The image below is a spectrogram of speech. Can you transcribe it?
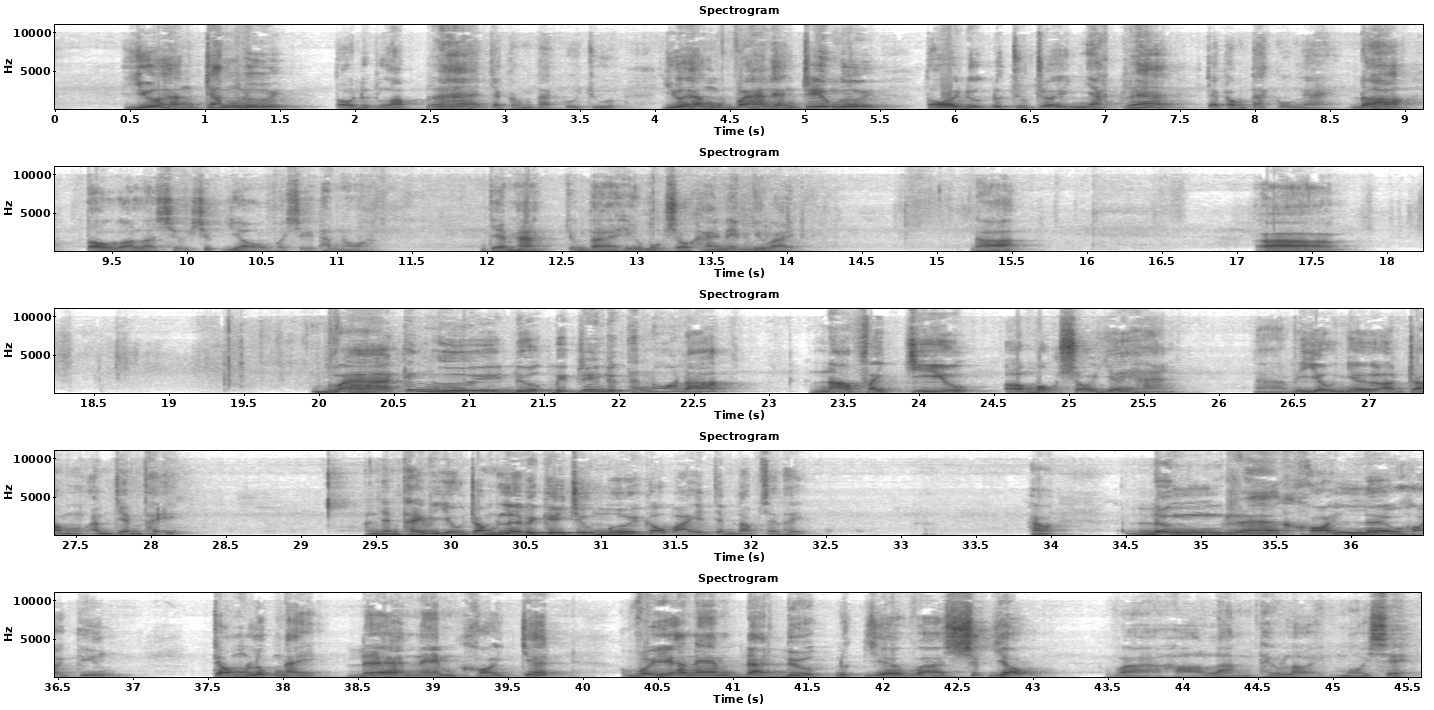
Giữa hàng trăm người tôi được lập ra cho công tác của Chúa. Giữa hàng vạn hàng triệu người tôi được Đức Chúa Trời nhặt ra cho công tác của Ngài. Đó tôi gọi là sự sức giàu và sự thánh hóa. Anh chị em ha, chúng ta hiểu một số khái niệm như vậy. Đó. À, và cái người được biệt riêng được thánh hóa đó nó phải chịu ở một số giới hạn à, ví dụ như ở trong anh chị em thấy anh em thấy ví dụ trong Lê Vi Ký chương 10 câu 7 anh em đọc sẽ thấy. Không? đừng ra khỏi lều hỏi kiến. Trong lúc này, để anh em khỏi chết, vì anh em đã được Đức giê và sức dầu và họ làm theo lời môi xe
